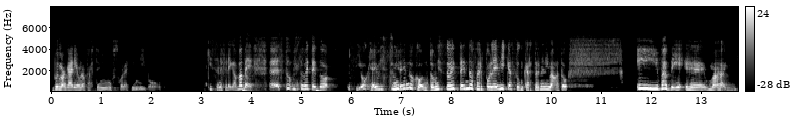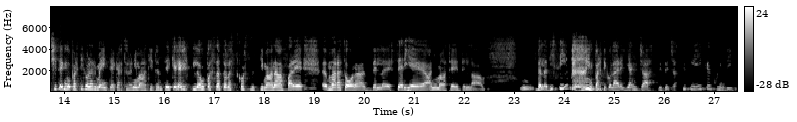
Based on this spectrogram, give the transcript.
Poi magari è una parte minuscola e quindi boh, chi se ne frega. Vabbè, eh, sto, mi sto mettendo sì, ok, mi, sto, mi rendo conto, mi sto mettendo a far polemica su un cartone animato. E vabbè, eh, ma ci tengo particolarmente ai cartoni animati, tant'è che l'ho passato la scorsa settimana a fare eh, maratona delle serie animate della, della DC, in particolare Young Justice e Justice League, quindi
